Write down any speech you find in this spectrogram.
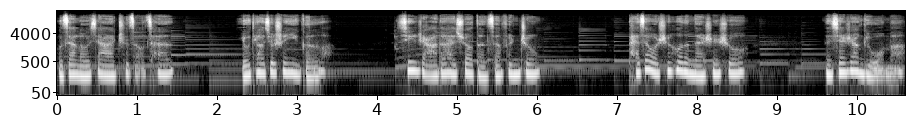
我在楼下吃早餐，油条就剩一根了，新炸的还需要等三分钟。排在我身后的男生说：“能先让给我吗？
